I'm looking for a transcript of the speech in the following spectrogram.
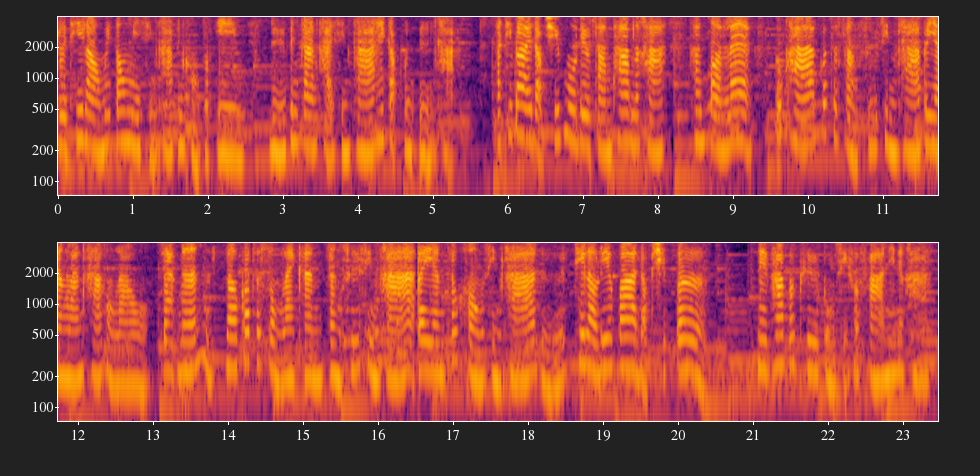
โดยที่เราไม่ต้องมีสินค้าเป็นของตัวเอง หรือเป็นการขายสินค้าให้กับคนอื่นค่ะ อธิบายดอกชิปโมเดลตามภาพนะคะ ขั้นตอนแรก ลูกค้าก็จะสั่งซื้อสินค้าไปยังร้านค้าของเรา จากนั้นเราก็จะส่งรายการสั่งซื้อสินค้าไปยังเจ้าของสินค้าหรือที่เราเรียกว่าดอกชิปเปอร์ในภาพก็คือปุ่มสีฟ้าๆนี่นะคะ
